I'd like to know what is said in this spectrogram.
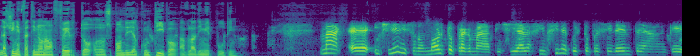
la Cina infatti non ha offerto eh, sponde di alcun tipo a Vladimir Putin. Ma eh, i cinesi sono molto pragmatici, alla fin fine questo presidente anche,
